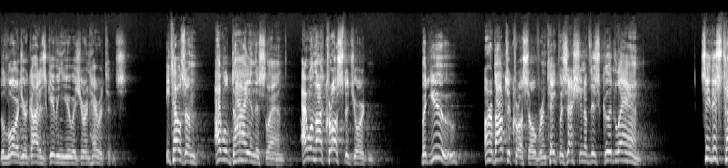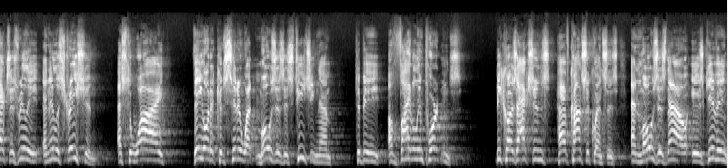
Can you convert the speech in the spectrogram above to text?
the Lord your God is giving you as your inheritance. He tells them, I will die in this land. I will not cross the Jordan. But you are about to cross over and take possession of this good land. See, this text is really an illustration as to why they ought to consider what Moses is teaching them to be of vital importance because actions have consequences. And Moses now is giving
